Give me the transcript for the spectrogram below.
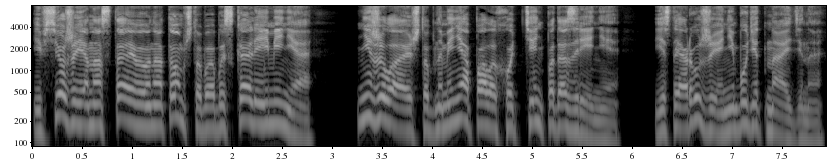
И все же я настаиваю на том, чтобы обыскали и меня. Не желаю, чтобы на меня пала хоть тень подозрения если оружие не будет найдено.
